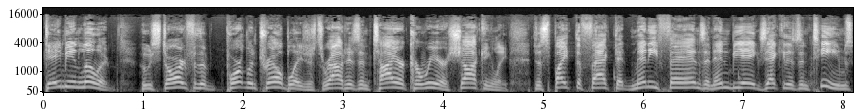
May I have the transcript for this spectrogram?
Damian Lillard, who starred for the Portland Trailblazers throughout his entire career, shockingly, despite the fact that many fans and NBA executives and teams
